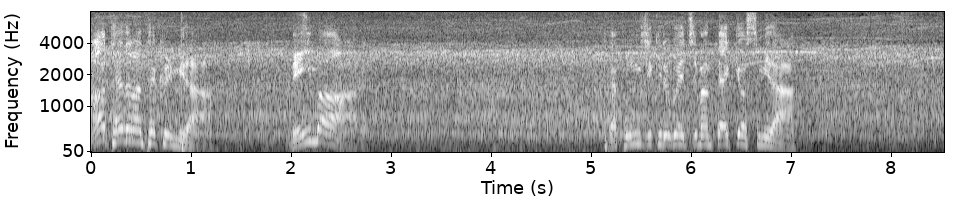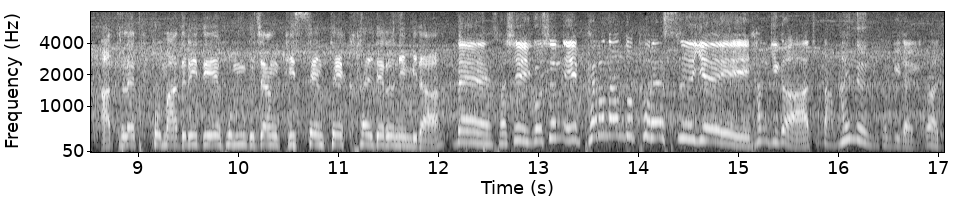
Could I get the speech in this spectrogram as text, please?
아, 대단한 태클입니다. 네이마르. 자, 공 지키려고 했지만 뺏겼습니다. 아틀레티코 마드리드의 홈구장 비센테 칼데론입니다. 네, 사실 이곳은 이 페르난도 토레스의 향기가 좀 남아있는 경기장이기도 하죠.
